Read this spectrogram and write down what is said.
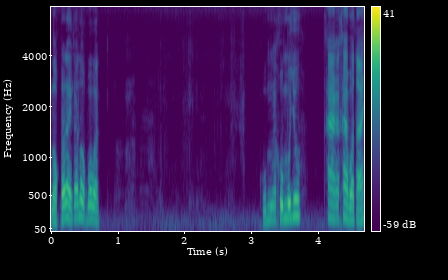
หลอกเท่าไหร่ก็หลอกบ่เบิดคุ้มก็คุ้มบ่อยู่ค่าก็ค่าบ่ตาย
